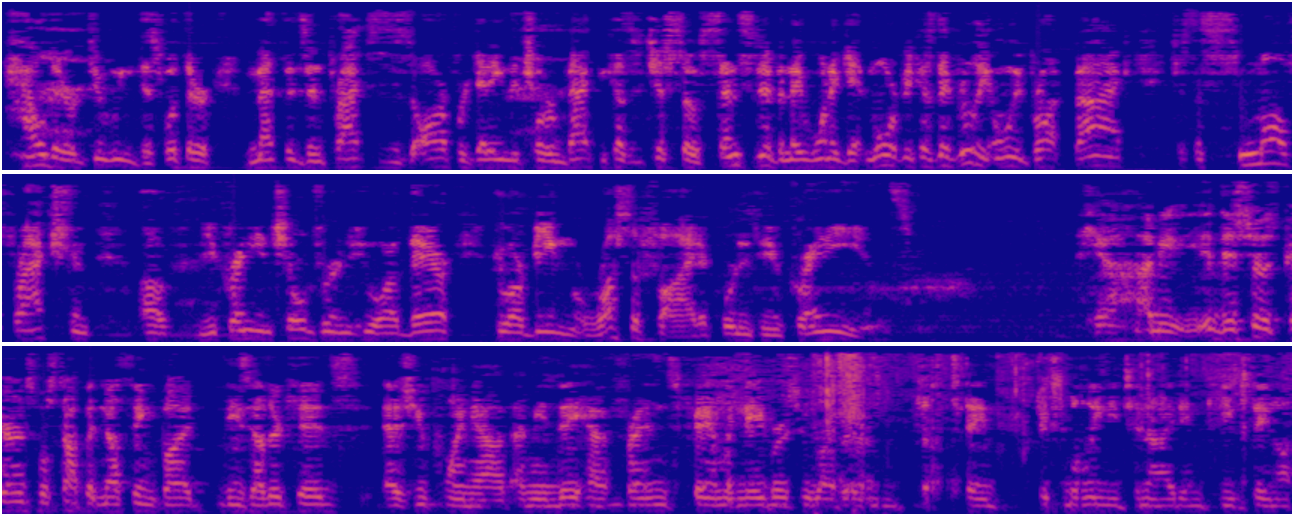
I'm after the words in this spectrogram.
how they're doing this, what their methods and practices are for getting the children back because it's just so sensitive and they want to get more because they've really only brought back just a small fraction of Ukrainian children who are there who are being Russified according to Ukrainians. Yeah, I mean, this shows parents will stop at nothing but these other kids, as you point out. I mean, they have friends, family, neighbors who love them just the same. Jason Bellini tonight and keep staying on.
